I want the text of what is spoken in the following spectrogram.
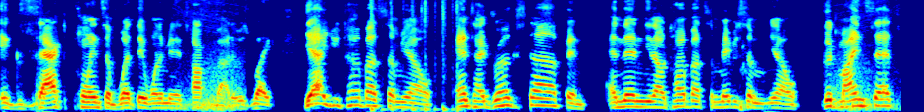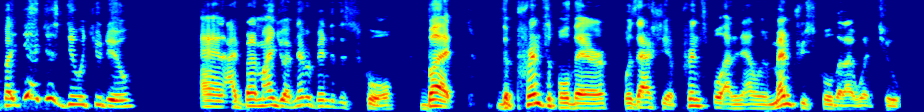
exact points of what they wanted me to talk about. It was like, yeah, you talk about some, you know, anti-drug stuff and, and then, you know, talk about some, maybe some, you know, good mindsets, but yeah, just do what you do. And I, but mind you, I've never been to this school, but the principal there was actually a principal at an elementary school that I went to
